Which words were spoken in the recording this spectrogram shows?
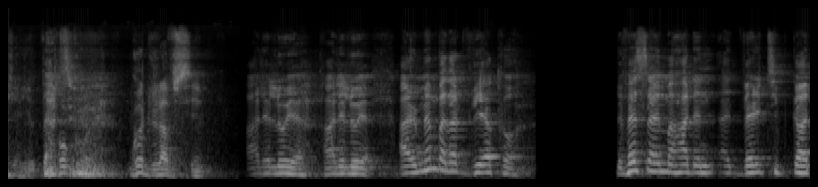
Yeah, yeah. That's Oh, God. God loves him. Hallelujah. Hallelujah. I remember that vehicle. The first time I had an, a very cheap car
